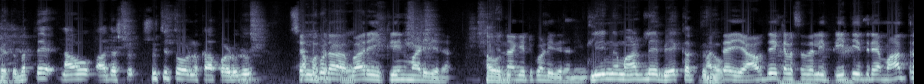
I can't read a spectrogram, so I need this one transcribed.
ಹೇಳ್ತದೆ ಮತ್ತೆ ನಾವು ಆದಷ್ಟು ಶುಚಿತ್ವವನ್ನು ಕಾಪಾಡುದು ಕೂಡ ಬಾರಿ ಕ್ಲೀನ್ ಮಾಡಿದೀರಾ ಹೌದು. ಚೆನ್ನಾಗಿ ಇಟ್ಕೊಂಡಿದ್ದೀರಾ ನೀವು? ಕ್ಲೀನ್ ಮಾಡ್ಲೇಬೇಕಾಗ್ತದೆ ಬೇಕಾಗ್ತದೆ ಮತ್ತೆ ಯಾವುದೇ ಕೆಲಸದಲ್ಲಿ ಪ್ರೀತಿ ಇದ್ರೆ ಮಾತ್ರ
